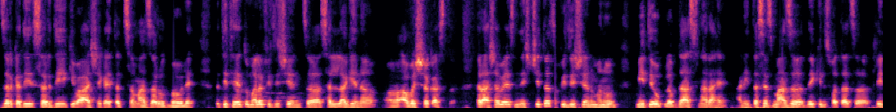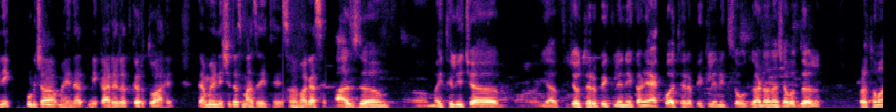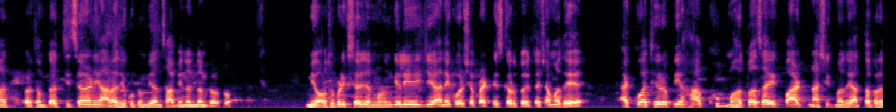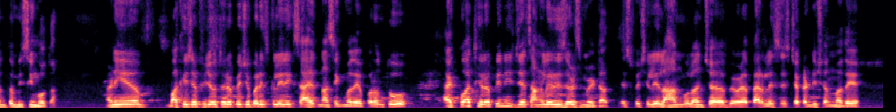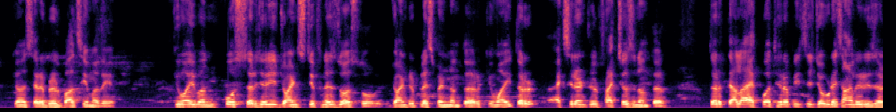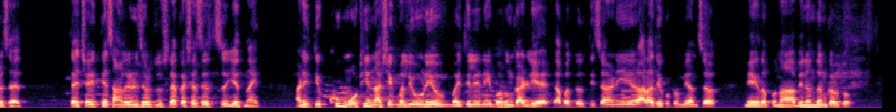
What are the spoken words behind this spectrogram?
जर कधी सर्दी किंवा असे काही तत्सम आजार उद्भवले तर तिथे तुम्हाला फिजिशियनचा सल्ला घेणं आवश्यक असतं. तर अशा वेळेस निश्चितच फिजिशियन म्हणून मी इथे उपलब्ध असणार आहे आणि तसेच माझं देखील स्वतःचं क्लिनिक पुढच्या महिन्यात मी कार्यरत करतो आहे. त्यामुळे निश्चितच माझं इथे सहभाग असेल. आज मैथिलीच्या या फिजिओथेरपी क्लिनिक आणि ॲक्वाथेरपी क्लिनिकचं उद्घाटनाच्याबद्दल प्रथमात प्रथमतः तिचं आणि आराधी कुटुंबियांचं अभिनंदन करतो. मी ऑर्थोपेडिक सर्जन म्हणून गेली जी अनेक वर्ष प्रॅक्टिस करतोय त्याच्यामध्ये ॲक्वाथेरपी हा खूप महत्त्वाचा एक पार्ट नाशिकमध्ये आत्तापर्यंत मिसिंग होता. आणि बाकीचे फिजिओथेरपीची बरीच क्लिनिक्स आहेत नाशिकमध्ये परंतु ॲक्वाथेरपीनी जे चांगले रिझल्ट्स मिळतात एस्पेशली लहान मुलांच्या वेगळ्या पॅरालिसिसच्या कंडिशनमध्ये किंवा सेरेब्रल पाल्सीमध्ये किंवा even post surgery joint stiffness जो असतो जॉईंट रिप्लेसमेंट नंतर किंवा इतर ॲक्सिडेंटल फ्रॅक्चर्स नंतर तर त्याला ॲक्वाथेरपीचे जेवढे चांगले रिझल्ट्स आहेत त्याच्या इतके चांगले रिझल्ट दुसऱ्या कशाचेच येत नाहीत. आणि ती खूप मोठी नाशिकमधली उणीव मैथिलीने भरून काढली आहे. त्याबद्दल तिचं आणि आराध्य कुटुंबियांचं मी एकदा पुन्हा अभिनंदन करतो.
